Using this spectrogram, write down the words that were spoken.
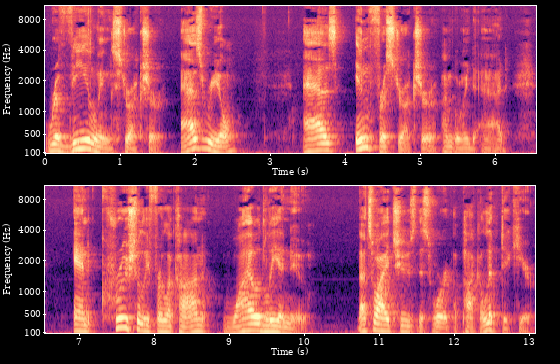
revealing structure as real, as infrastructure, I'm going to add, and crucially for Lacan, wildly anew. That's why I choose this word apocalyptic here.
